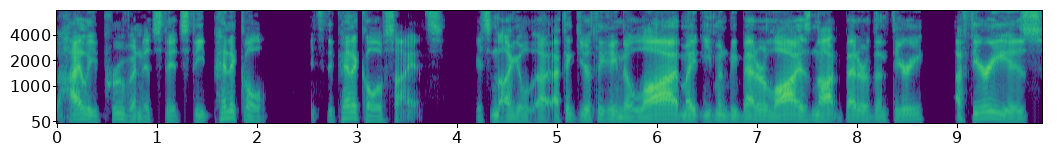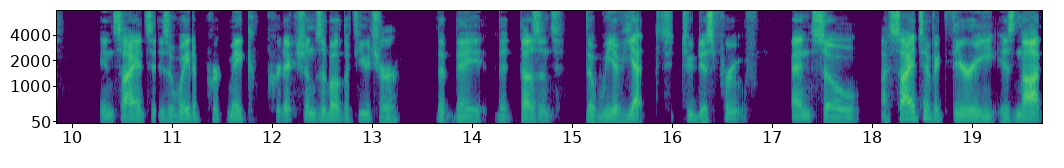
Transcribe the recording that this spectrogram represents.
highly proven. It's it's the pinnacle. It's the pinnacle of science. It's not. I think you're thinking the law might even be better. Law is not better than theory. a theory is in science is a way to make predictions about the future that they that doesn't that we have yet to disprove. And so a scientific theory is not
